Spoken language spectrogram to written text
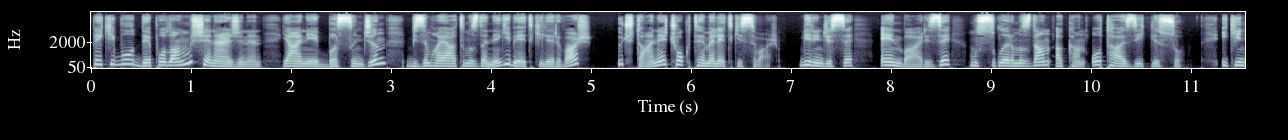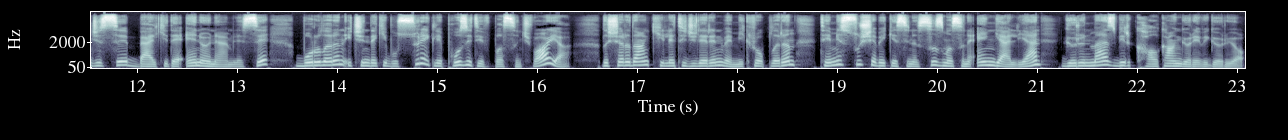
Peki bu depolanmış enerjinin yani basıncın bizim hayatımızda ne gibi etkileri var? Üç tane çok temel etkisi var. Birincisi en barizi musluklarımızdan akan o tazikli su. İkincisi belki de en önemlisi boruların içindeki bu sürekli pozitif basınç var ya dışarıdan kirleticilerin ve mikropların temiz su şebekesine sızmasını engelleyen görünmez bir kalkan görevi görüyor.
